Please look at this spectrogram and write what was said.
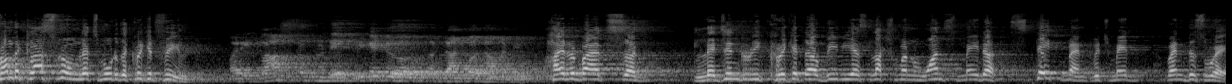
From the classroom, let's move to the cricket field. మరి క్లాస్ రూమ్ నుండి క్రికెట్ దానికి వద్దామండి Hyderabad's uh, legendary cricketer VVS Lakshman once made a statement which made went this way.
